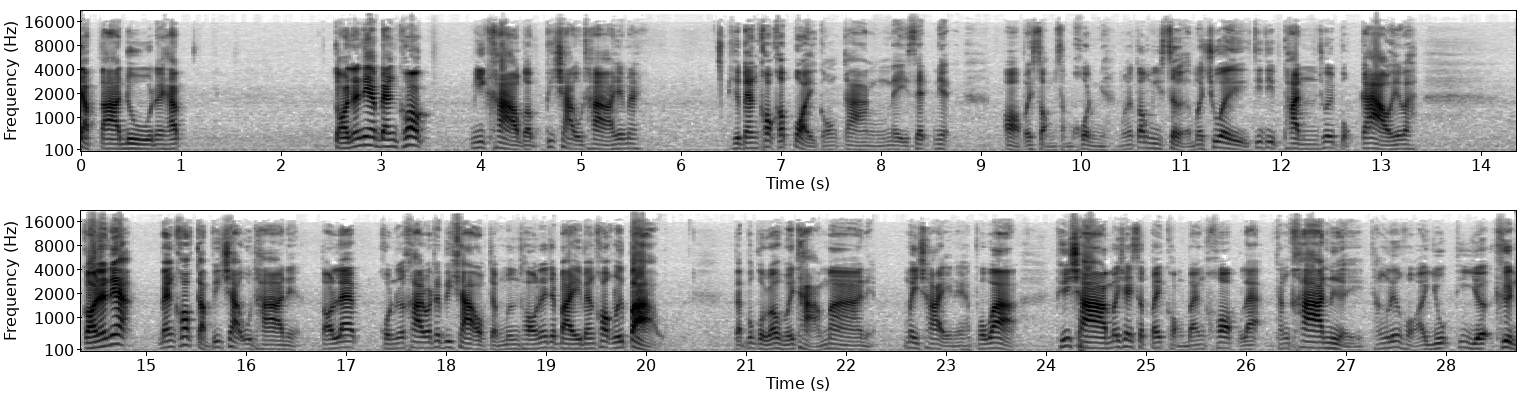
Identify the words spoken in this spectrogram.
จับตาดูนะครับก่อนหน้านี้แบงคอกมีข่าวกับพิชาอุทาใช่ไหมคือแบงคอกเขาปล่อยกองกลางในเซตเนี่ยออกไปสองสามคนไงมันต้องมีเสริมมาช่วยทิติพันธ์ช่วยปกเก้าใช่ปะก่อนหน้าเนี้แบงคอกกับพิชาอุทาเนี่ยตอนแรกคนก็คาดว่าถ้าพิชาออกจากเมืองทองเนี่ยจะไปแบงคอกหรือเปล่า แต่ปรากฏว่าผมไปถามมาเนี่ย ไม่ใช่นะครับ เพราะว่าพิชาไม่ใช่สเปคของแบงคอกและทั้งค่าเหนื่อย ทั้งเรื่องของอายุที่เยอะขึ้น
